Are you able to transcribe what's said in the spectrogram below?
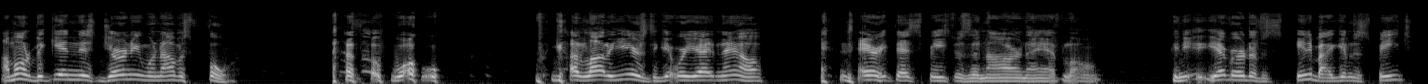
I'm going to begin this journey when I was four. I thought, whoa, we got a lot of years to get where you're at now. Eric, that speech was an hour and a half long. Can you, you ever heard of anybody giving a speech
